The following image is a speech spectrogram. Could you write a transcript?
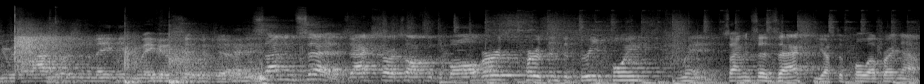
you were the last person to make it. You may go sit with Jeff. And as Simon said, Zach starts off with the ball. First person to three points wins. Simon says, Zach, you have to pull up right now.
